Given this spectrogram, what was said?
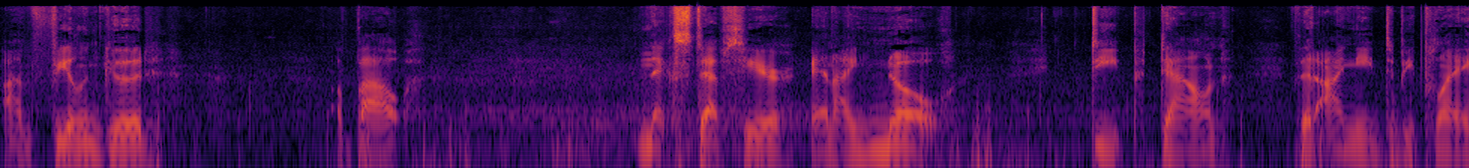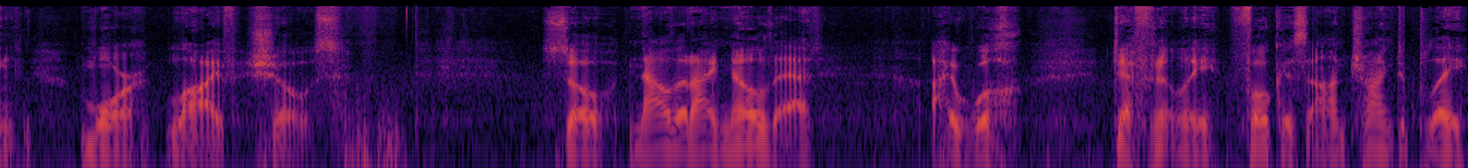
I'm feeling good about next steps here, and I know deep down that I need to be playing more live shows. So now that I know that, I will definitely focus on trying to play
